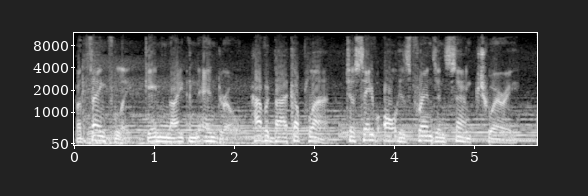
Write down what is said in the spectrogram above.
But thankfully, Game Knight and Endro have a backup plan to save all his friends in Sanctuary.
